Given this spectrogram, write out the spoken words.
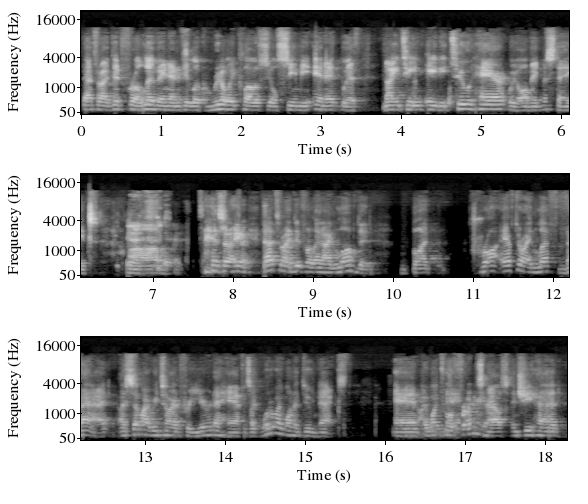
that's what I did for a living. And if you look really close, you'll see me in it with 1982 hair. We all made mistakes. Yeah. Um, and so anyway, that's what I did for, and I loved it. But pro- after I left that, I semi-retired for a year and a half. It's like, what do I want to do next? And I went to a friend's house, and she had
